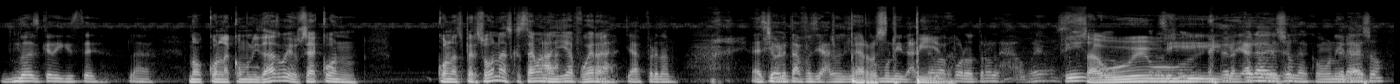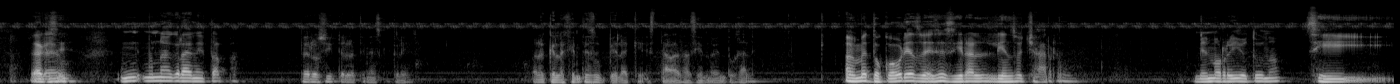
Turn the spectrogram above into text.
No es que dijiste la. No, con la comunidad, güey. O sea, con, con las personas que estaban allí afuera. Ah, ya, perdón. Es que ahorita pues ya la Perro comunidad se va por otro lado, güey. Sí, uy. Sí, era, ya era eso. la comunidad. Era eso. ¿Verdad que Era- sí? un- una gran etapa, pero sí te la tenías que creer. Para que la gente supiera que estabas haciendo en tu jale. A mí me tocó varias veces ir al lienzo charro. Bien morrillo tú, ¿no? Sí,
